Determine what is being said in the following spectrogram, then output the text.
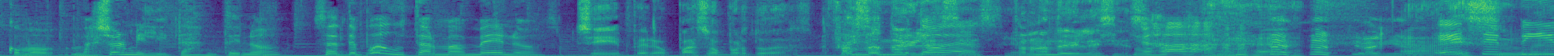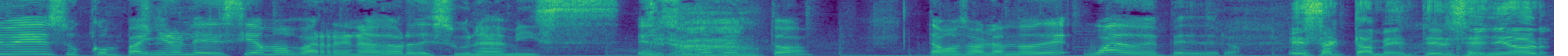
como mayor militante, ¿no? O sea, te puede gustar más o menos. Sí, pero pasó por todas. Fernando por Iglesias. todas. Fernando Iglesias. Ah, es Este una- pibe, sus compañeros le decíamos barrenador de tsunamis en su momento. Estamos hablando de Guado de Pedro. Exactamente, el señor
